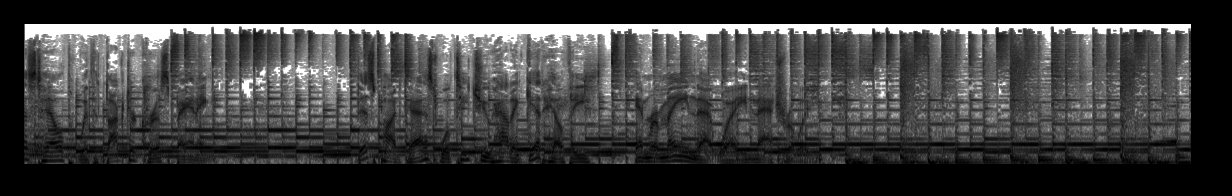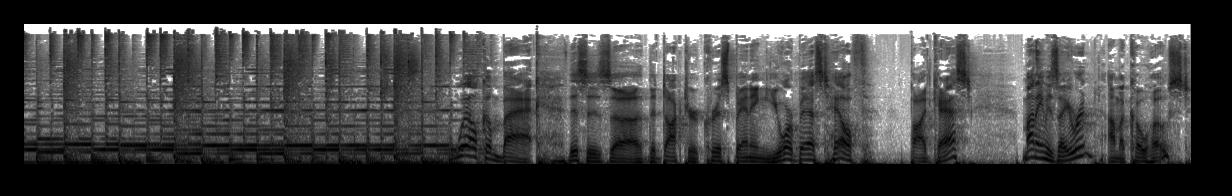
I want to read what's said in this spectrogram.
Best Health with Dr. Chris Banning. This podcast will teach you how to get healthy and remain that way naturally. Welcome back. This is uh, the Dr. Chris Banning Your Best Health podcast. My name is Aaron. I'm a co host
